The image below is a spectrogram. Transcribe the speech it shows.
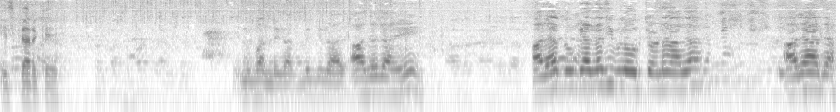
ਇਸ ਕਰਕੇ ਇਹਨੂੰ ਬੰਦ ਕਰ ਦੇ ਜੀ ਆ ਜਾ ਚਾਹੇ। ਆ ਜਾ ਤੂੰ ਕਹਿੰਦਾ ਸੀ ਵਲੌਗ ਚੋਣਾ ਆ ਜਾ। ਆ ਜਾ ਆ ਜਾ।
